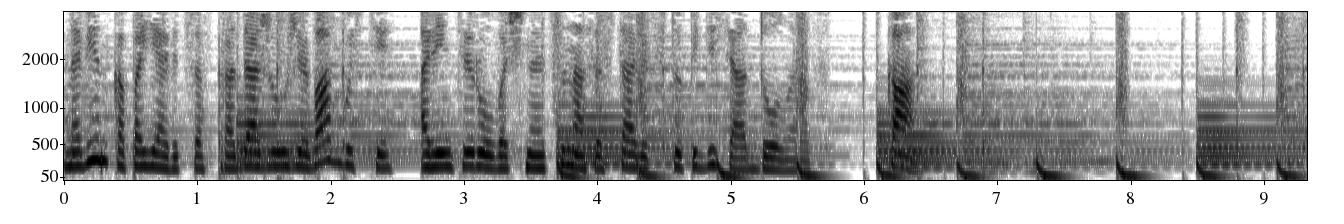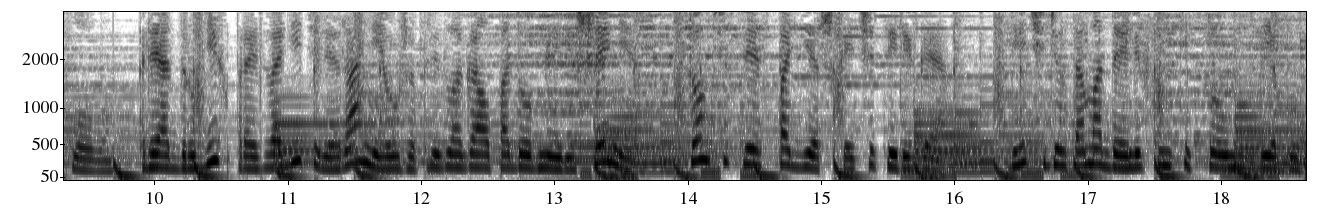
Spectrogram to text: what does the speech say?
Новинка появится в продаже уже в августе, ориентировочная цена составит 150 долларов. К. Слову, ряд других производителей ранее уже предлагал подобные решения, в том числе с поддержкой 4G. Речь идет о модели Funkison Debus,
